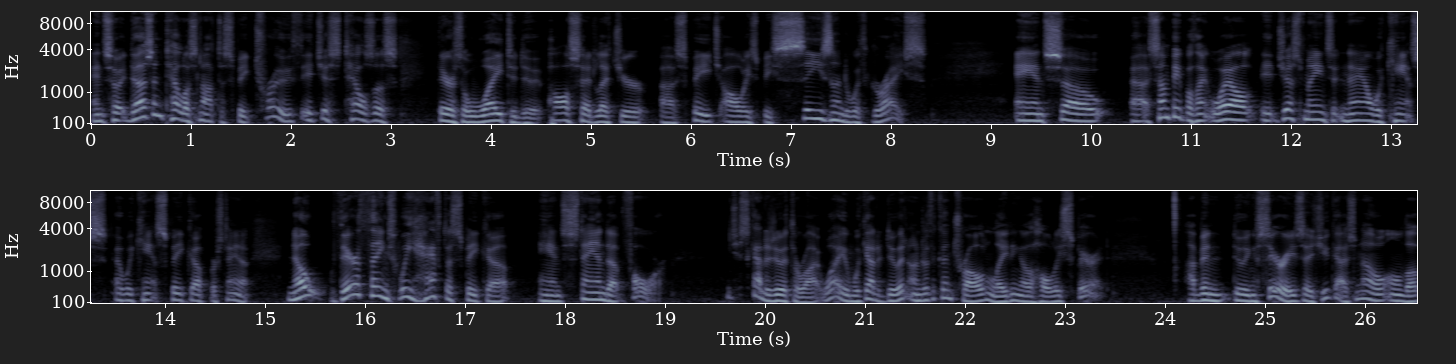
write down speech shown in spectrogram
And so it doesn't tell us not to speak truth, it just tells us there's a way to do it. Paul said, Let your uh, speech always be seasoned with grace. And so uh, some people think, well, it just means that now we can't uh, we can't speak up or stand up. No, there are things we have to speak up and stand up for. We just got to do it the right way, and we got to do it under the control and leading of the Holy Spirit. I've been doing a series, as you guys know, on the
